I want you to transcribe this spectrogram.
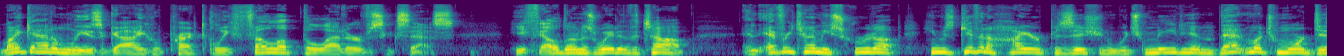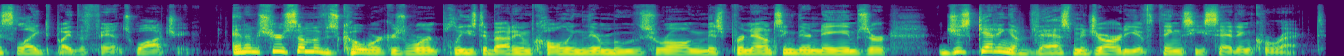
Mike Adamle is a guy who practically fell up the ladder of success. He failed on his way to the top, and every time he screwed up, he was given a higher position, which made him that much more disliked by the fans watching. And I'm sure some of his coworkers weren't pleased about him calling their moves wrong, mispronouncing their names, or just getting a vast majority of things he said incorrect.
